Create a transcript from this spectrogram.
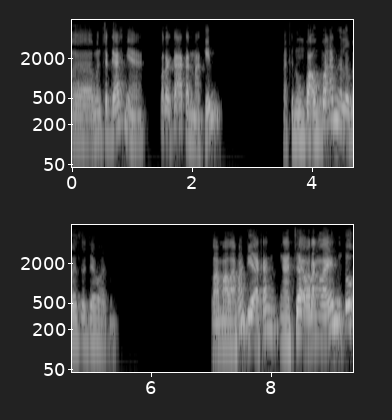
e, mencegahnya mereka akan makin makin umpa-umpaan kalau bahasa Jawa lama-lama dia akan ngajak orang lain untuk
